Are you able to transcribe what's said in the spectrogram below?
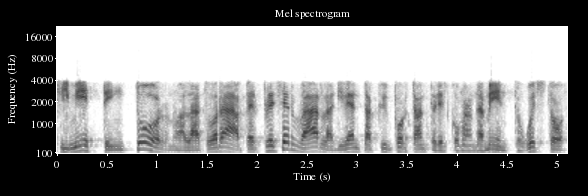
si mette intorno alla Torah per preservarla diventa più importante del comandamento. Questo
